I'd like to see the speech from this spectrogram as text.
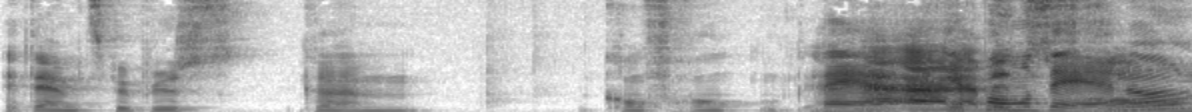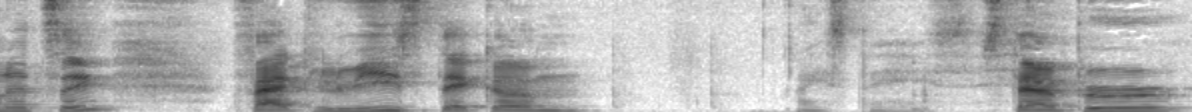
était un petit peu plus comme confront. Ben, elle répondait, front, là. tu sais. Fait que lui, c'était comme. Ouais, c'était- un peu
